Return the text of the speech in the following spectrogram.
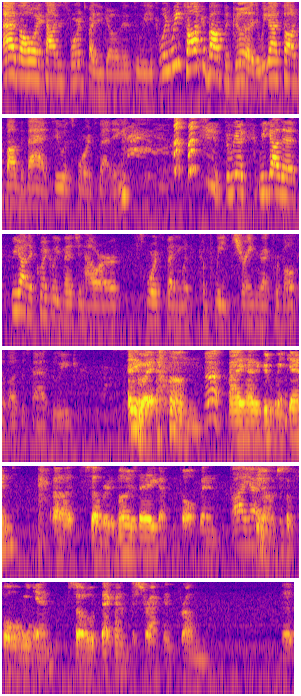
as always, how's your sports betting go this week? When we talk about the good, we gotta talk about the bad too with sports betting. so we we gotta we gotta quickly mention how our sports betting was a complete train wreck for both of us this past week. Anyway, um, I had a good weekend. Uh, celebrated Mother's Day, got some golf in. ah, yes. You know, just a full weekend. So that kind of distracted from the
